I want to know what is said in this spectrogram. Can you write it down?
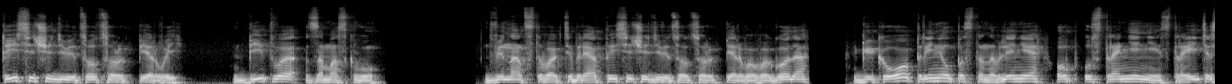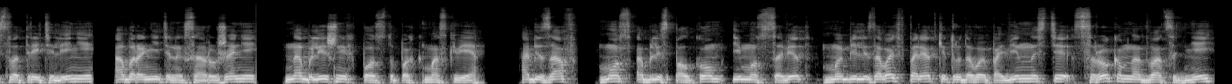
1941. Битва за Москву. 12 октября 1941 года ГКО принял постановление об устранении строительства третьей линии оборонительных сооружений на ближних подступах к Москве, обязав Мособлисполком и Моссовет мобилизовать в порядке трудовой повинности сроком на 20 дней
